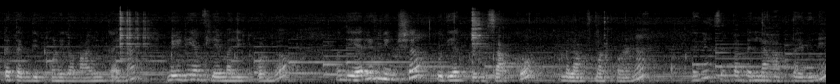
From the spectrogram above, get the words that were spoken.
ಸಿಪ್ಪೆ ತೆಗೆದಿಟ್ಕೊಂಡಿರೋ ಮಾವಿನಕಾಯಿನ ಮೀಡಿಯಮ್ ಫ್ಲೇಮಲ್ಲಿ ಇಟ್ಕೊಂಡು ಒಂದು ಎರಡು ನಿಮಿಷ ಕುದಿಯೋಕ್ಕೆ ಬಿಡಿ ಸಾಕು. ಆಮೇಲೆ ಆಫ್ ಮಾಡ್ಕೊಳ್ಳೋಣ. ಹಾಗೆ ಸ್ವಲ್ಪ ಬೆಲ್ಲ ಹಾಕ್ತಾಯಿದ್ದೀನಿ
